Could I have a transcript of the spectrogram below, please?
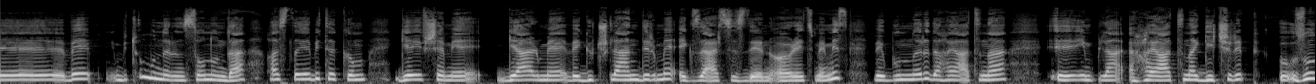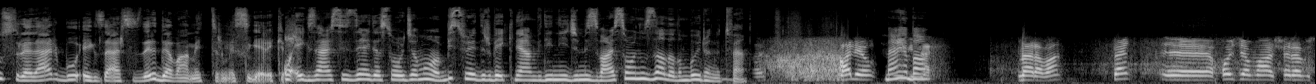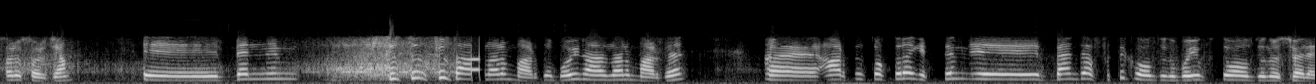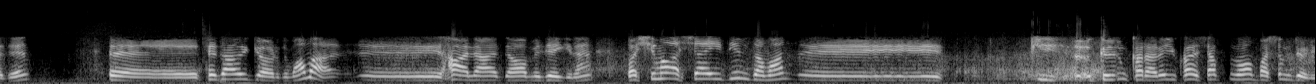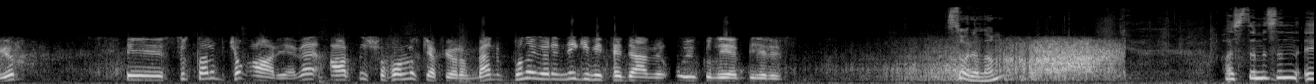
ve bütün bunların sonunda hastaya bir takım gevşeme, germe ve güçlendirme egzersizlerini öğretmemiz ve bunları da hayatına e, impla, hayatına geçirip uzun süreler bu egzersizleri devam ettirmesi gerekir. O egzersizleri de soracağım ama bir süredir bekleyen bir dinleyicimiz var. Sorunuzu alalım buyurun lütfen. Alo. Merhaba. Merhaba. Ben e, hocama şöyle bir soru soracağım. E, benim sırt, sırt ağrılarım vardı, boyun ağrılarım vardı. E, artı doktora gittim. E, bende fıtık olduğunu, boyun fıtığı olduğunu söyledi e, tedavi gördüm ama e, hala devam ediyor yine. Başımı aşağı indiğim zaman e, gözüm kararıyor. Yukarı yaptığım zaman başım dönüyor. E, sırtlarım çok ağrıyor ve artı şoförlük yapıyorum ben. Buna göre ne gibi tedavi uygulayabiliriz? Soralım. Hastamızın e,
